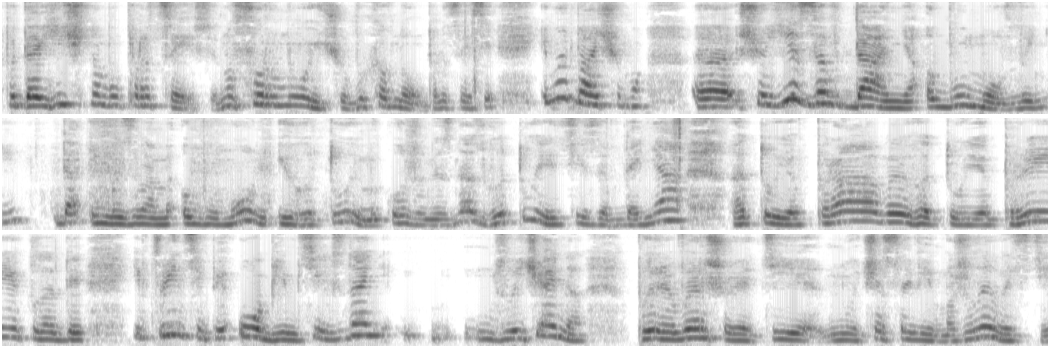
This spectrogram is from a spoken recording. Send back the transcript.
в педагогічному процесі, ну, формуючи в виховному процесі. І ми бачимо, що є завдання обумовлені. Да, і ми з вами обумовлені і готуємо. Кожен із нас готує ці завдання, готує вправи, готує приклади. І, в принципі, об'єм цих знань, звичайно, перевершує ті ну, часові можливості,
